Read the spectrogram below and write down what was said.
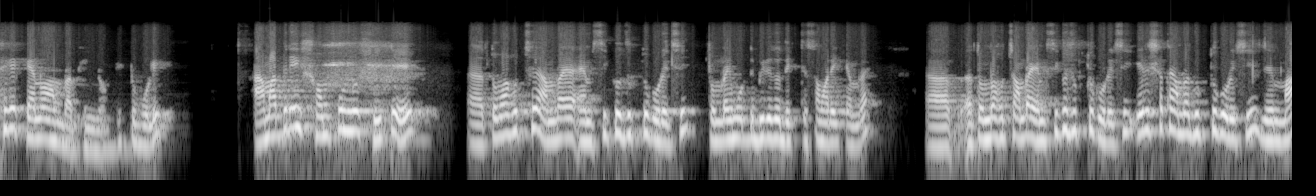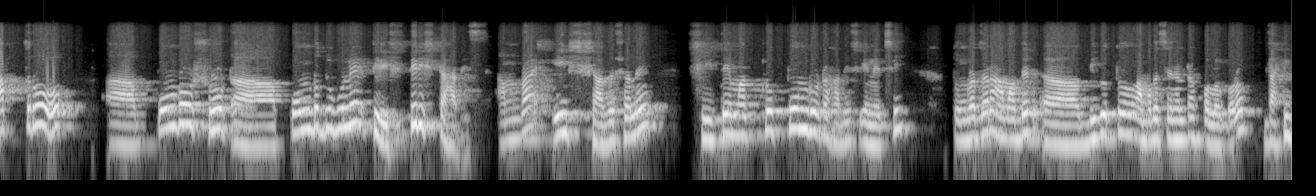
থেকে কেন আমরা ভিন্ন? একটু বলি। আমাদের এই সম্পূর্ণ শীতে তোমার হচ্ছে আমরা এমসিকিউ যুক্ত করেছি। তোমরা এই মধ্যে ভিডিও দেখতেছো আমার এই ক্যামেরায় তোমরা হচ্ছে আমরা এমসিকিউ যুক্ত করেছি। এর সাথে আমরা যুক্ত করেছি যে মাত্র পনেরো ষোলো পনেরো দুগুণে তিরিশ, তিরিশটা হাদিস। আমরা এই সাজেশনে শীতে মাত্র পনেরোটা হাদিস এনেছি। তোমরা যারা আমাদের বিগত আমাদের চ্যানেলটা ফলো করো, দাখিল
